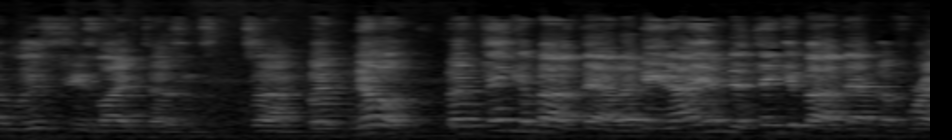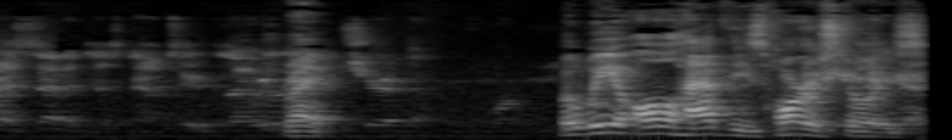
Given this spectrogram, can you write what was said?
Oh, Lucy's life doesn't suck. But no, but think about that. I mean, I had to think about that before I said it just now, too, because I really Right. hadn't shared that before. But we all have these horror stories.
